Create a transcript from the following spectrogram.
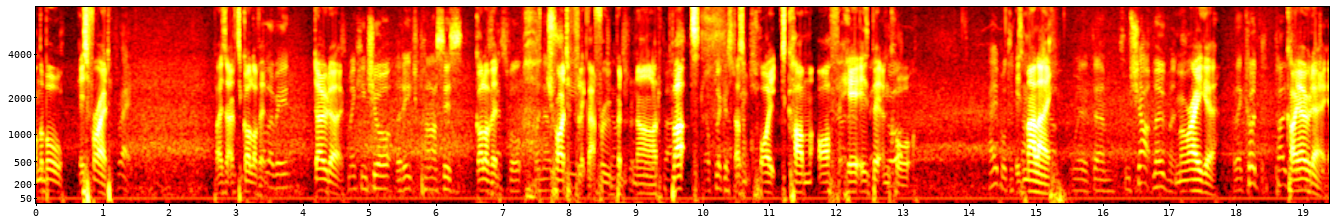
on the ball. Here's Fred. Plays it over to Golovin. Dodo. Making sure that each pass is Golovin tried to flick that through Bernard, but doesn't quite come off. Here is Bittencourt. Is Malay. With um, some sharp movement. Marega. Coyote.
